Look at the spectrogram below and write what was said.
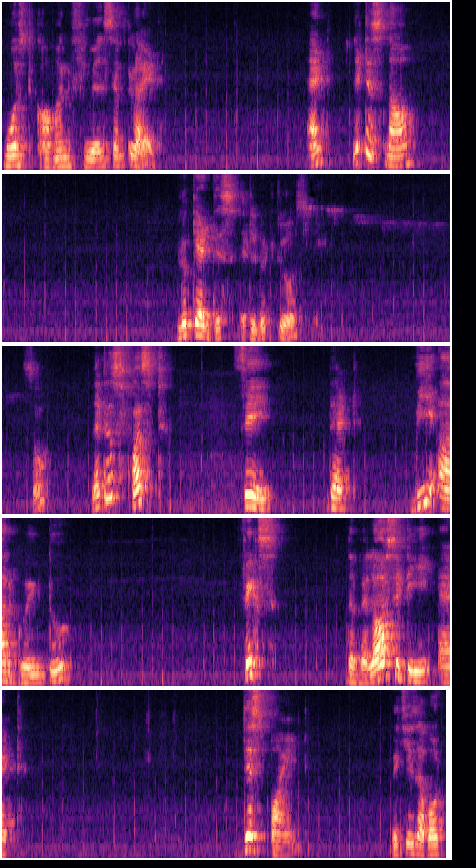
most common fuels employed. And let us now look at this little bit closely. So let us first say that we are going to fix the velocity at this point which is about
